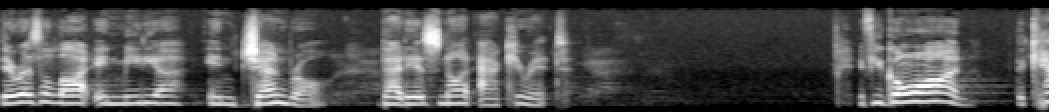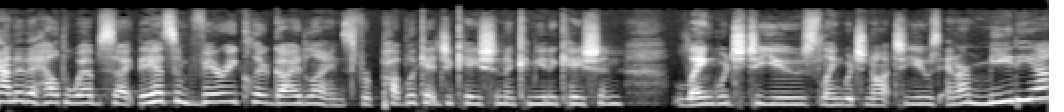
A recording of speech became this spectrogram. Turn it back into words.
there is a lot in media in general that is not accurate. If you go on the Canada Health website, they had some very clear guidelines for public education and communication, language to use, language not to use, and our media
